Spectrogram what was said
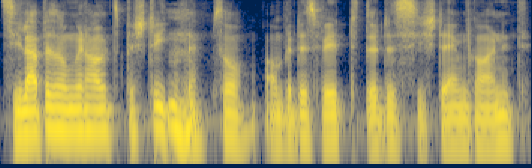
seinen Lebensunterhalt zu bestreiten. Mhm. So, aber das wird durch das System gar nicht,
